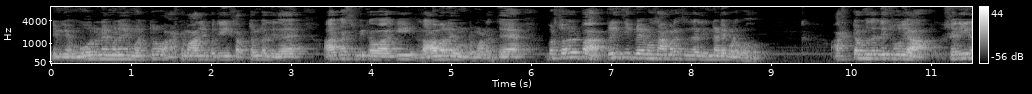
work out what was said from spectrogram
ನಿಮಗೆ ಮೂರನೇ ಮನೆ ಮತ್ತು ಅಷ್ಟಮಾಧಿಪತಿ ಸಪ್ತಮದಲ್ಲಿದೆ. ಆಕಸ್ಮಿಕವಾಗಿ ಲಾಭನೇ ಉಂಟು ಮಾಡುತ್ತೆ. ಬಟ್ ಸ್ವಲ್ಪ ಪ್ರೀತಿ, ಪ್ರೇಮ, ಸಾಮರಸ್ಯದಲ್ಲಿ ಹಿನ್ನಡೆ ಕೊಡ್ಬೋದು. ಅಷ್ಟಮದಲ್ಲಿ ಸೂರ್ಯ ಶರೀರ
